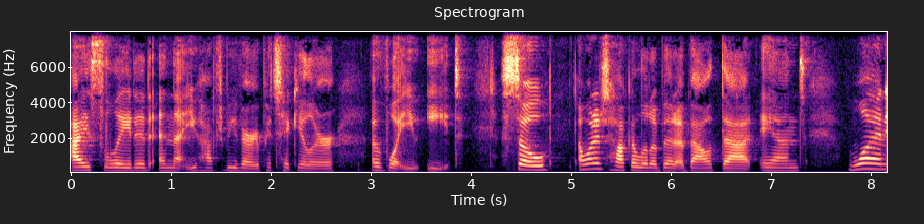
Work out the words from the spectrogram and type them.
isolated and that you have to be very particular of what you eat so i want to talk a little bit about that and one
